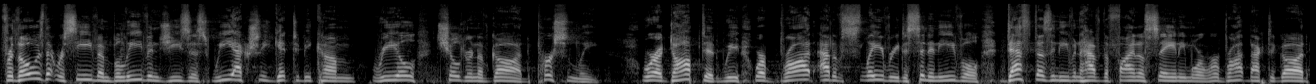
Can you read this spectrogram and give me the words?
For those that receive and believe in Jesus, we actually get to become real children of God personally, we're adopted. We, we're brought out of slavery to sin and evil. Death doesn't even have the final say anymore. We're brought back to God.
